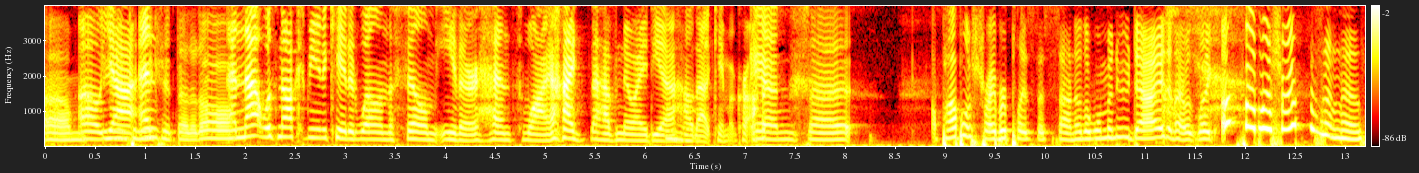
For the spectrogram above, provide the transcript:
Um, Oh, yeah, and- that and that was not communicated well in the film either hence why i have no idea how Mhm. that came across and uh, Pablo Schreiber plays the son of the woman who died, and I was like, oh, Pablo Schreiber's in this.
